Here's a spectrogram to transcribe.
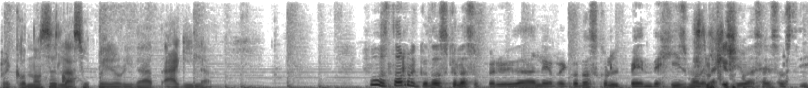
¿Reconoces la superioridad águila? Pues no reconozco la superioridad, le reconozco el pendejismo de las chivas, eso sí.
